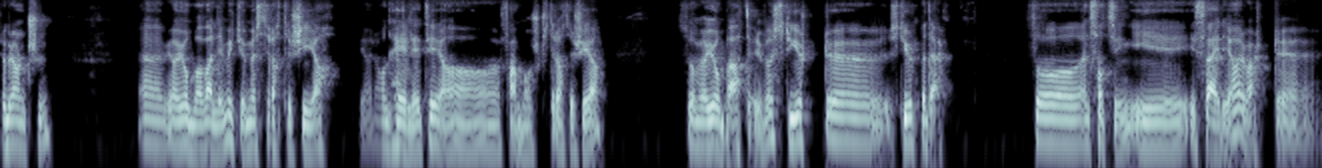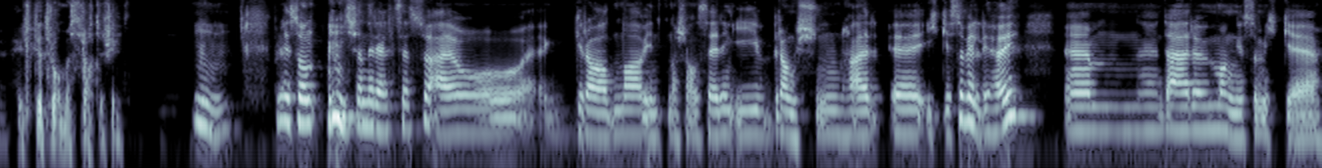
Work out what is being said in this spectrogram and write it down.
fra bransjen. vi har jobba veldig mye med strategier. Vi har hatt hele tida femårsstrategier som vi har jobba etter. Vi har styrt, styrt, med det. Så en satsing i, i Sverige har vært helt i tråd med strategien. Mm. Fordi sånn, generelt sett så er jo graden av internasjonalisering i bransjen her eh, ikke så veldig høy. Um, det er mange som ikke,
